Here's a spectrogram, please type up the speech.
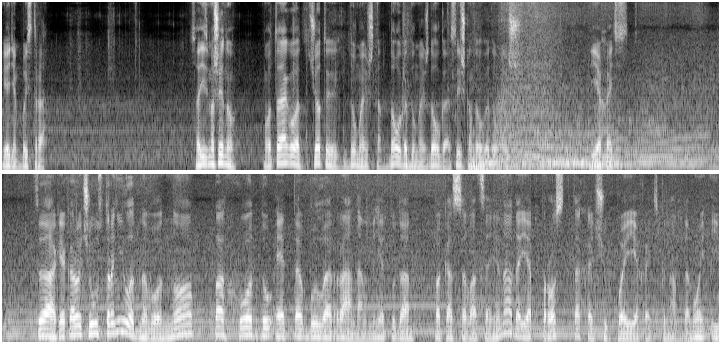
Едем быстро. Садись в машину. Вот так вот. Что ты думаешь там? Долго думаешь? Долго? Слишком долго думаешь. Ехать. Так, я, короче, устранил одного, но, походу, это было рано. Мне туда пока соваться не надо. Я просто хочу поехать к нам домой и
